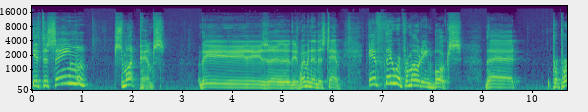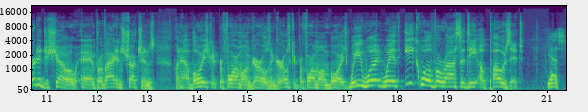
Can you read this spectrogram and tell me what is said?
If the same smut pimps, these uh, these women in this tent, if they were promoting books that purported to show and provide instructions on how boys could perform on girls and girls could perform on boys, we would, with equal veracity, oppose it. Yes.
